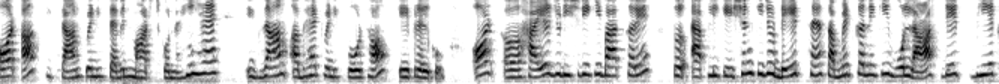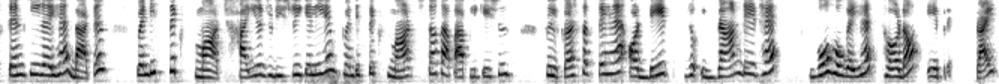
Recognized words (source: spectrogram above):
और अब एग्ज़ाम 27 मार्च को नहीं है। एग्ज़ाम अब है ट्वेंटी ऑफ़ अप्रैल को। और हायर जुडिशरी की बात करें तो एप्लीकेशन की जो डेट्स हैं सबमिट करने की, वो लास्ट डेट भी एक्सटेंड की गई है that is twenty March higher judiciary के लिए ट्वेंटी मार्च तक आप एप्लीकेशन फिल कर सकते हैं और डेट जो एग्ज़ाम डेट है, वो हो गई है थर्ड ऑफ़ अप्रैल राइट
